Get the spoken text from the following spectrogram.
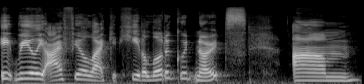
it really, I feel like it hit a lot of good notes. Um,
